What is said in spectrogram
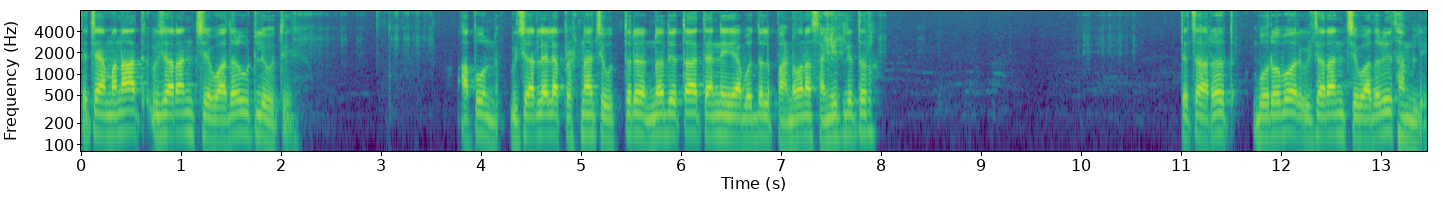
त्याच्या मनात विचारांचे वादळ उठले होते. आपण विचारलेल्या प्रश्नाचे उत्तर न देता त्याने याबद्दल पांडवांना सांगितले तर? त्याचा रथ बरोबर विचारांचे वादळी थांबले.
